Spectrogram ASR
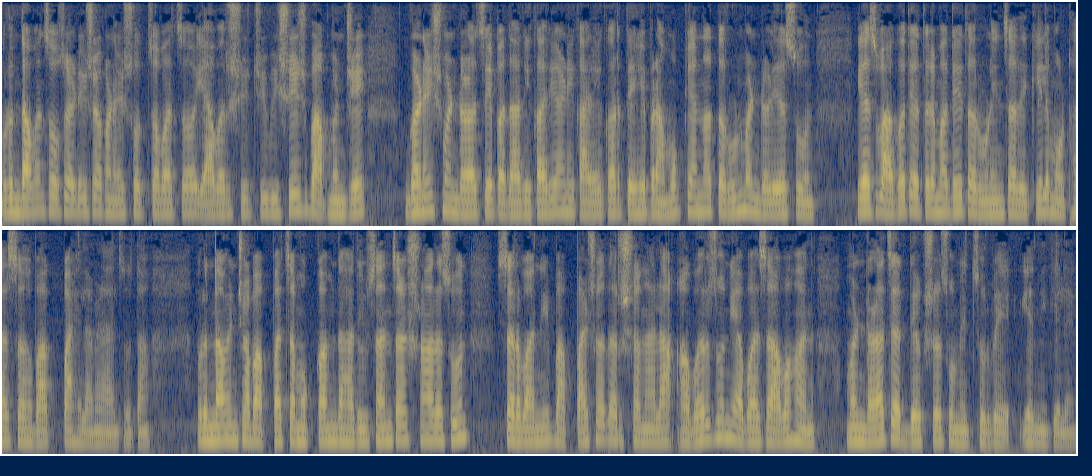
वृंदावन सोसायटीच्या गणेशोत्सवाचं यावर्षीची विशेष बाब म्हणजे गणेश मंडळाचे पदाधिकारी आणि कार्यकर्ते हे प्रामुख्यानं तरुण मंडळी असून या स्वागत यात्रेमध्ये तरुणींचा देखील मोठा सहभाग पाहायला मिळाला होता. वृंदावनच्या बाप्पाचा मुक्काम दहा दिवसांचा असणार असून सर्वांनी बाप्पाच्या दर्शनाला आवर्जून यावाचं आवाहन मंडळाचे अध्यक्ष सुमित सुर्वे यांनी केलं आहे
